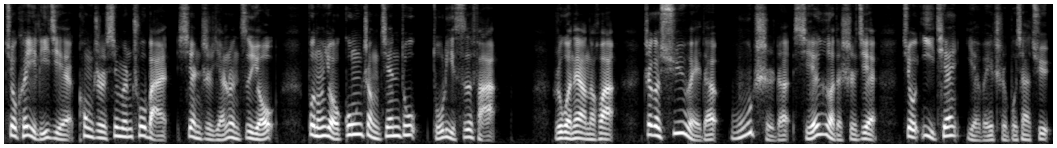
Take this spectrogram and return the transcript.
就可以理解控制新闻出版、限制言论自由，不能有公正监督、独立司法。如果那样的话，这个虚伪的、无耻的、邪恶的世界就一天也维持不下去。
